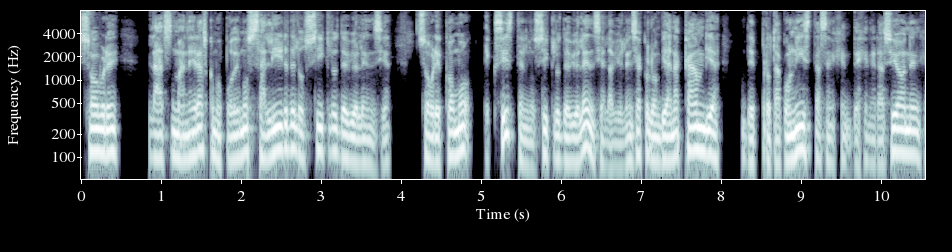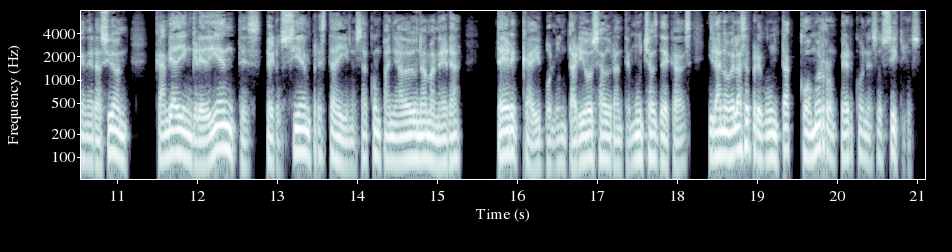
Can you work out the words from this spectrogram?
sobre las maneras como podemos salir de los ciclos de violencia, sobre cómo existen los ciclos de violencia. La violencia colombiana cambia de protagonistas de generación en generación, cambia de ingredientes, pero siempre está ahí, nos ha acompañado de una manera terca y voluntariosa durante muchas décadas, y la novela se pregunta cómo romper con esos ciclos.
